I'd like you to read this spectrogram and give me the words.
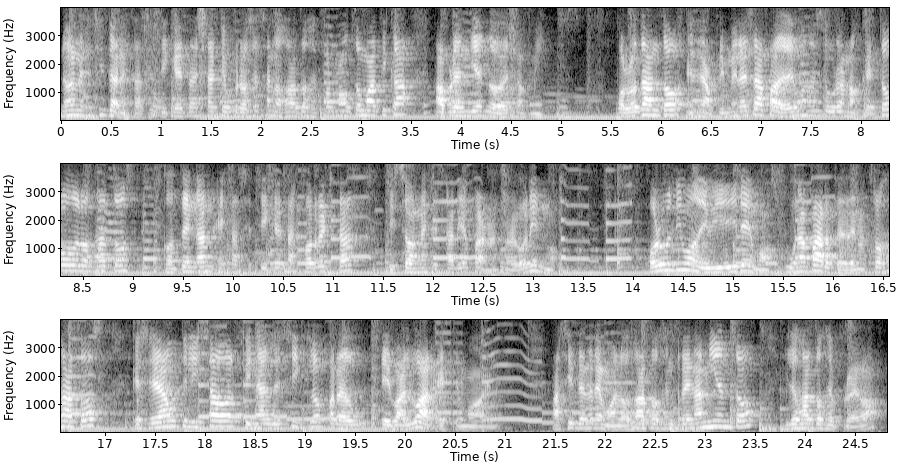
no necesitan estas etiquetas ya que procesan los datos de forma automática aprendiendo de ellos mismos. Por lo tanto, en la primera etapa debemos asegurarnos que todos los datos contengan estas etiquetas correctas si son necesarias para nuestro algoritmo. Por último, dividiremos una parte de nuestros datos que será utilizado al final del ciclo para evaluar este modelo. Así tendremos los datos de entrenamiento y los datos de prueba,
